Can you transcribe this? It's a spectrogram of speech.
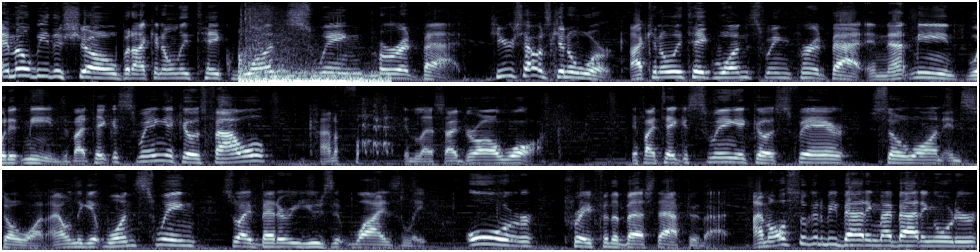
MLB the show, but I can only take one swing per at bat. Here's how it's gonna work. I can only take one swing per at bat, and that means what it means. If I take a swing, it goes foul. Kind of fucked, unless I draw a walk. If I take a swing, it goes fair, so on and so on. I only get one swing, so I better use it wisely. Or pray for the best after that. I'm also going to be batting my batting order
